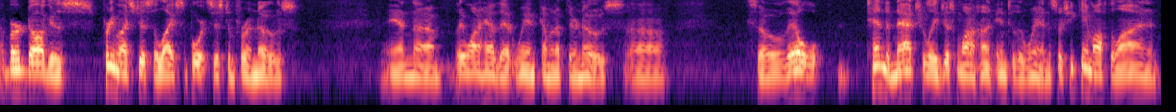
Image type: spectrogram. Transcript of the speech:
a bird dog is pretty much just a life support system for a nose. And um, they want to have that wind coming up their nose. Uh, so they'll tend to naturally just want to hunt into the wind. So she came off the line and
